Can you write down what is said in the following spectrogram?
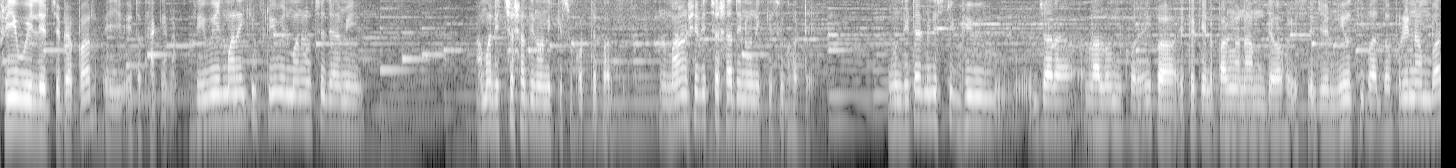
ফ্রি উইলের যে ব্যাপার, এই, এটা থাকে না। ফ্রি উইল মানে কি? ফ্রি উইল মানে হচ্ছে যে আমি আমার ইচ্ছা স্বাধীন অনেক কিছু করতে পারব। মানুষের ইচ্ছা স্বাধীন অনেক কিছু ঘটে। এবং ডিটারমিনিস্টিক ভিউ যারা লালন করে বা এটাকে বাংলা নাম দেওয়া হয়েছে যে নিয়তিবাদ বা পরিণামবাদ,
